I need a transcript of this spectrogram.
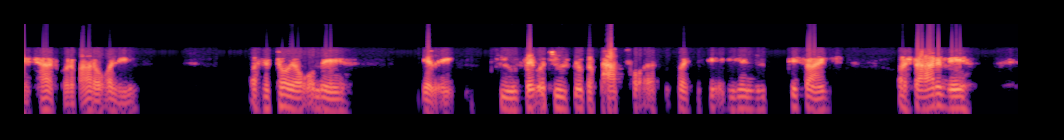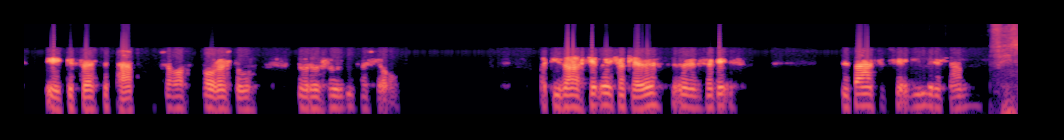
jeg tager sgu da bare et over lige. Og så tog jeg over med, jeg ved ikke, 20-25 stykker pap, tror jeg, for at præsentere de her nye designs. Og starte med øh, det første pap, så hvor der stod, når du sulten for sjov. Og de var simpelthen så glade, øh, så det, det bare accepteret lige med det samme. Fedt.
